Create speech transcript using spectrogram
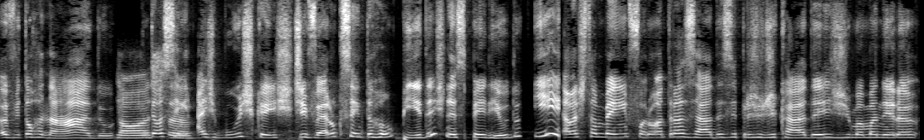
Houve tornado. Nossa. Então, assim, as buscas tiveram que ser interrompidas nesse período e elas também foram atrasadas e prejudicadas de uma maneira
